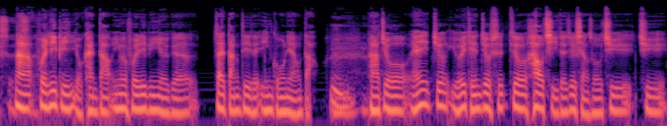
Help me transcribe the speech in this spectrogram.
是。那菲律宾有看到，因为菲律宾有一个在当地的英国鸟岛，嗯，他就哎，就有一天就是就好奇的就想说去去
